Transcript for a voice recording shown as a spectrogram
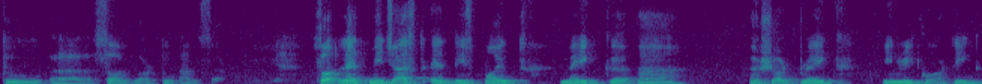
to uh, solve or to answer. So let me just at this point make uh, a short break in recording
